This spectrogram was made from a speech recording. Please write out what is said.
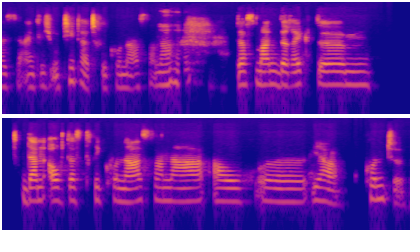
heißt ja eigentlich Utita Trikonasana, mhm. dass man direkt ähm, dann auch das Trikonasana auch äh, ja konnte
